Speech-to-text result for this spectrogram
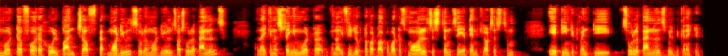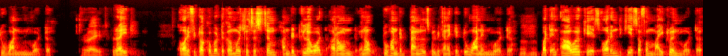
inverter for a whole bunch of modules, solar modules or solar panels. Like in a string inverter, you know, if you look talk, talk about a small system, say a 10 kilowatt system, 18 to 20 solar panels will be connected to one inverter Right. right? Or if you talk about a commercial system, 100 kilowatt, around you know 200 panels will be connected to one inverter. hmm But in our case, or in the case of a micro inverter,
